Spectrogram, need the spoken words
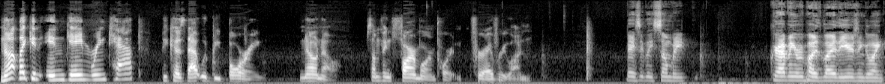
Not like an in-game recap because that would be boring. No, no. Something far more important for everyone. basically somebody grabbing everybody by the ears and going,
